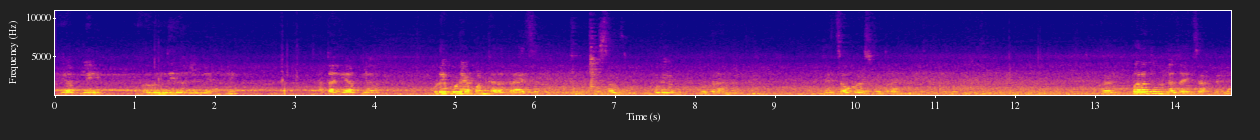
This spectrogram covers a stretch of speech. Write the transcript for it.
ही आपली रुंदी झालेली आहे. आता हे आपलं पुढे पुढे आपण करत राहायचं. असं पुढे होत राहणार. म्हणजे चौरस होत राहणार. तर परत उलटं जायचं आपल्याला.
